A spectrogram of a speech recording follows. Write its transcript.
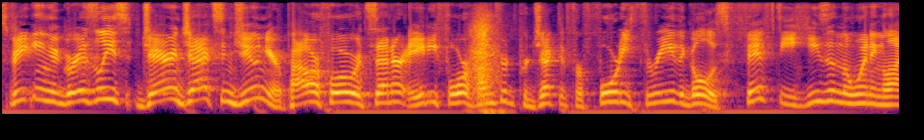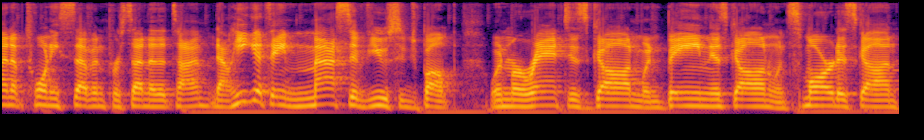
Speaking of Grizzlies, Jaren Jackson Jr., power forward center, 8,400, projected for 43. The goal is 50. He's in the winning lineup 27% of the time. Now, he gets a massive usage bump when Morant is gone, when Bane is gone, when Smart is gone.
